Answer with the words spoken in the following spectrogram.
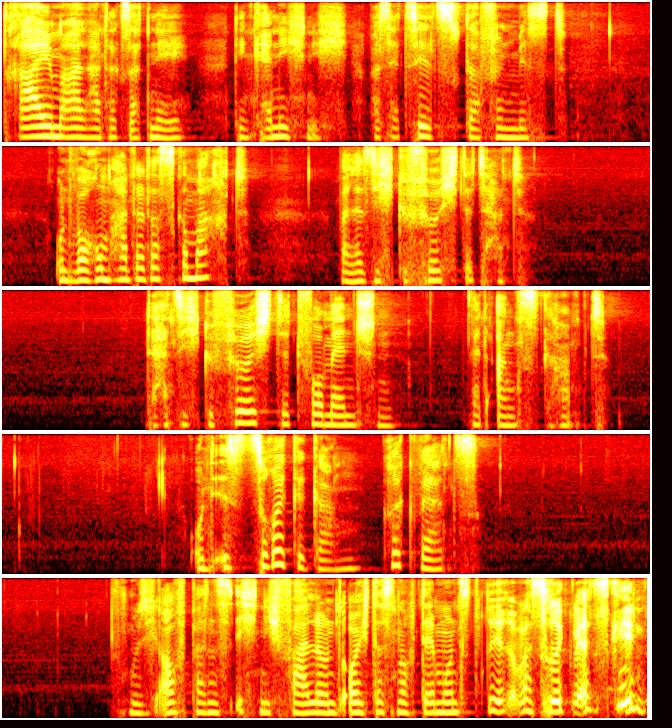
Dreimal hat er gesagt, nee, den kenne ich nicht. Was erzählst du da für ein Mist? Und warum hat er das gemacht? Weil er sich gefürchtet hat. Der hat sich gefürchtet vor Menschen. Er hat Angst gehabt. Und ist zurückgegangen, rückwärts. Jetzt muss ich aufpassen, dass ich nicht falle und euch das noch demonstriere, was Rückwärtsgehen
